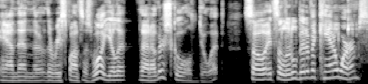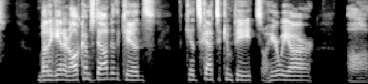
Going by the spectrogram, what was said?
And then the, the response is, well, you let that other school do it. So it's a little bit of a can of worms. But again, it all comes down to the kids. The kids got to compete. So here we are. Um,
